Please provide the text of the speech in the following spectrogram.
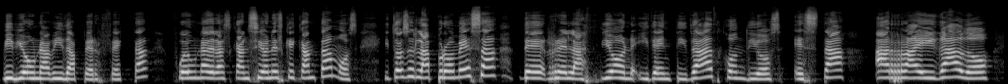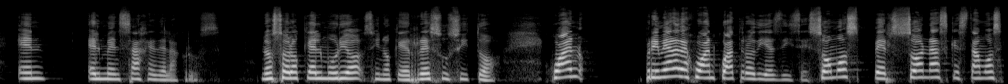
vivió una vida perfecta. Fue una de las canciones que cantamos. Entonces la promesa de relación, identidad con Dios está arraigado en el mensaje de la cruz. No solo que Él murió, sino que resucitó. Juan Primera de Juan 4:10 dice, somos personas que estamos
